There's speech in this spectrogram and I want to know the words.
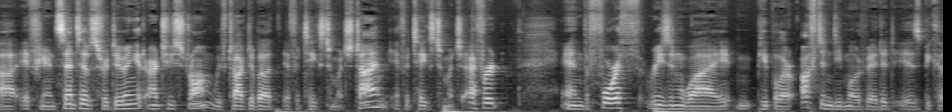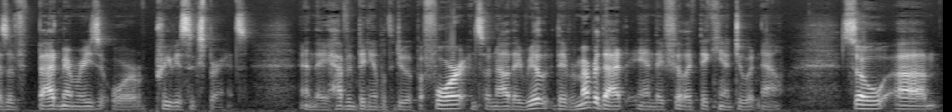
uh, if your incentives for doing it aren't too strong, we've talked about if it takes too much time, if it takes too much effort. And the fourth reason why people are often demotivated is because of bad memories or previous experience. And they haven't been able to do it before, and so now they really they remember that and they feel like they can't do it now. So um,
